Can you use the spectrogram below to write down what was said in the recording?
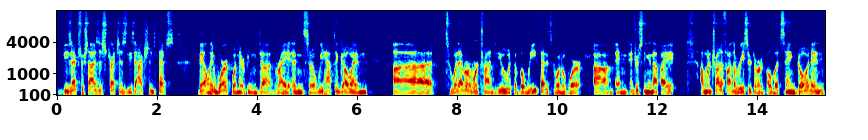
these exercises, stretches, these action steps, they only work when they're being done, right? And so we have to go in uh, to whatever we're trying to do with the belief that it's going to work. Um, and interesting enough, I I'm going to try to find the research article, but saying going in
